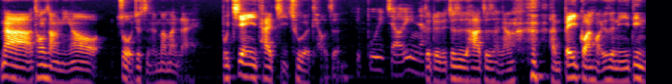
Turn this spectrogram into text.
那通常你要做就只能慢慢来，不建议太急促的调整。一步一脚印啊。对对对，就是它就是很像 很悲观哈，就是你一定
